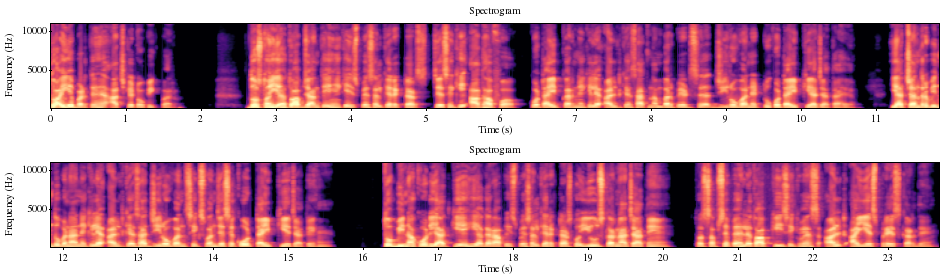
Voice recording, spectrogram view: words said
तो आइए बढ़ते हैं आज के टॉपिक पर। दोस्तों, यह तो आप जानते हैं कि स्पेशल कैरेक्टर्स जैसे कि आधा फ, को टाइप करने के लिए अल्ट के साथ नंबर पेड से ज़ीरो वन एट टू को टाइप किया जाता है, या चंद्र बिंदु बनाने के लिए अल्ट के साथ ज़ीरो वन सिक्स वन जैसे कोड टाइप किए जाते हैं। तो बिना कोड याद किए ही अगर आप स्पेशल कैरेक्टर्स को यूज़ करना चाहते हैं तो सबसे पहले तो आप की sequence alt I S press कर दें।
